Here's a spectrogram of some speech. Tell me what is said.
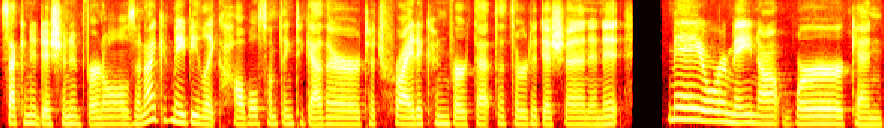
second edition Infernals, and I could maybe like hobble something together to try to convert that to third edition, and it may or may not work, and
